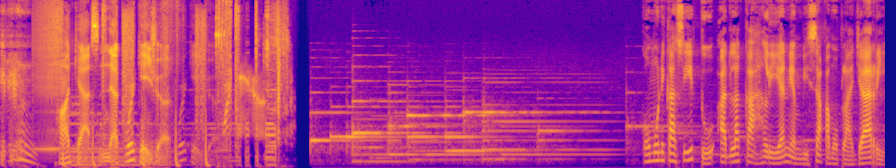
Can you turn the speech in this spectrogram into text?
Podcast Network Asia. Komunikasi itu adalah keahlian yang bisa kamu pelajari.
